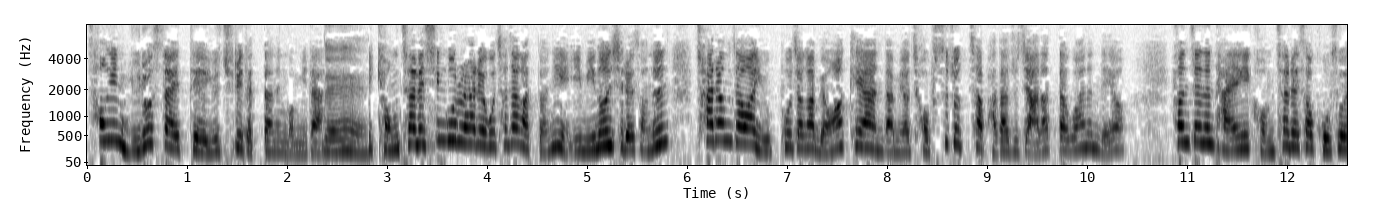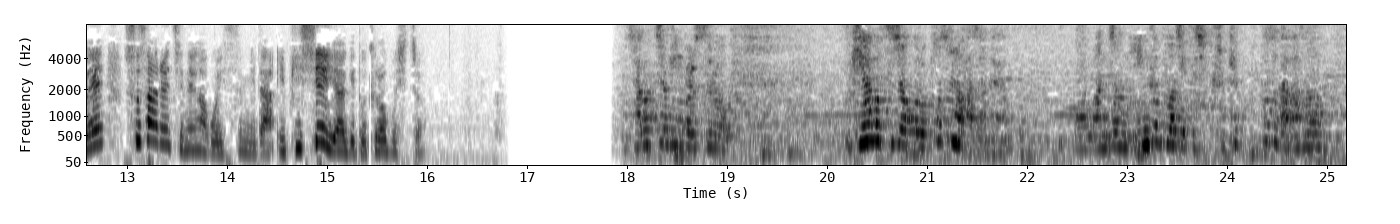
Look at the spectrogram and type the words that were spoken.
성인 유료 사이트에 유출이 됐다는 겁니다. 네. 이 경찰에 신고를 하려고 찾아갔더니 이 민원실에서는 촬영자와 유포자가 명확해야 한다며 접수조차 받아주지 않았다고 하는데요. 현재는 다행히 검찰에서 고소해 수사를 진행하고 있습니다. 이 B 씨의 이야기도 들어보시죠. 자극적인 걸수록 기하급수적으로 퍼져나가잖아요. 어, 완전 임금 퍼지듯이 그렇게 퍼져나가서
